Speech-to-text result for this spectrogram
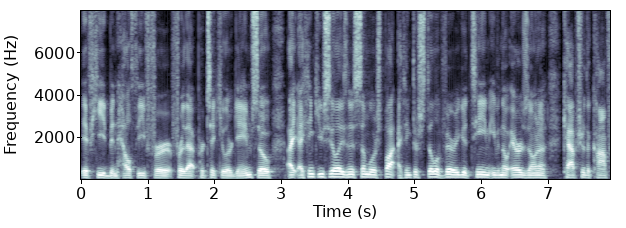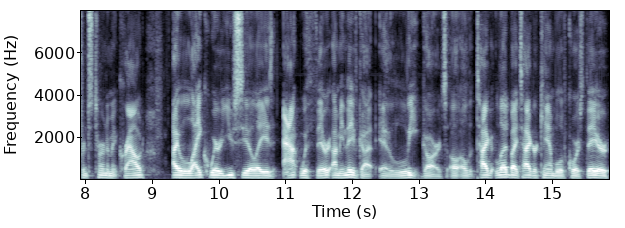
if he'd been healthy for for that particular game. So I, I think UCLA is in a similar spot. I think they're still a very good team, even though Arizona captured the conference tournament crowd. I like where UCLA is at with their. I mean, they've got elite guards, Tiger, led by Tiger Campbell, of course. They are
